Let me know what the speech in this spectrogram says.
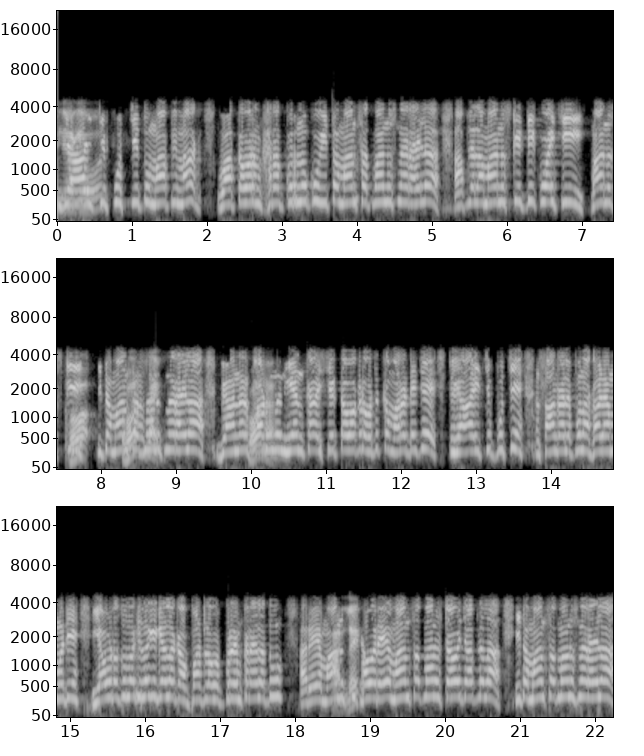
तुझ्या आईची पुच्ची तू माफी माग. वातावरण खराब करू नको. इथं माणसात माणूस नाही राहिलं. आपल्याला माणुसकी टिकवायची. माणुसकी. हो. इथं हो माणसात साहेब. माणूस नाही राहिला. बॅनर हो ना. फाडून आणि हे काय शेटा वाकडं होतात का मराठ्याचे तुझ्या आईची पुच्ची सांगायला पुन्हा गळ्यामध्ये. एवढा तू लगे लगे गेला का? पाटलावर प्रेम करायला तू? अरे माणूस लय- ठेवा रे माणसात माणूस ठेवायचे आपल्याला. इथं माणसात माणूस नाही राहिला.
